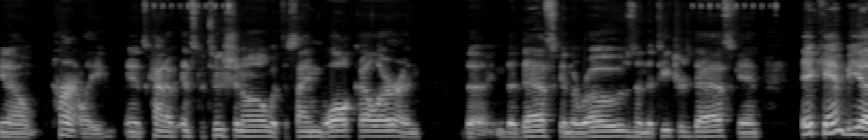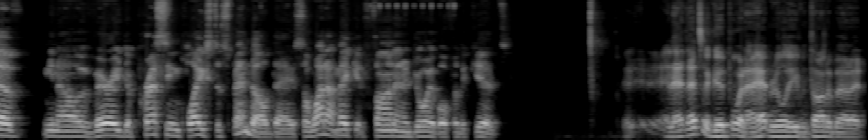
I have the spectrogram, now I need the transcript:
you know, currently, and it's kind of institutional with the same wall color and the the desk and the rows and the teacher's desk, and it can be a you know a very depressing place to spend all day. So why not make it fun and enjoyable for the kids? And that, that's a good point. I hadn't really even thought about it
